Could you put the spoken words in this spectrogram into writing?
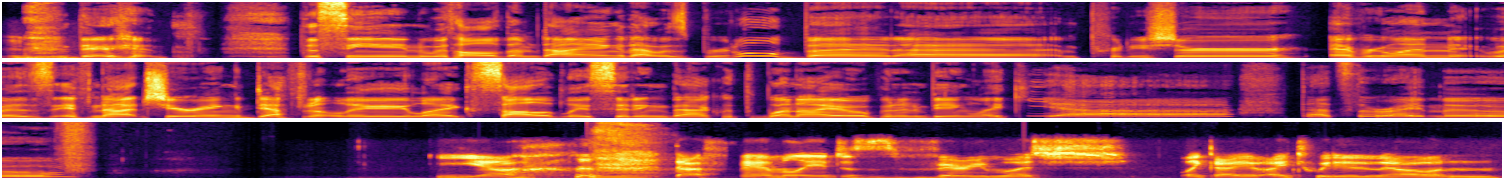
Mm-hmm. the scene with all of them dying that was brutal but uh, i'm pretty sure everyone was if not cheering definitely like solidly sitting back with one eye open and being like yeah that's the right move yeah that family just very much like i i tweeted it out and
